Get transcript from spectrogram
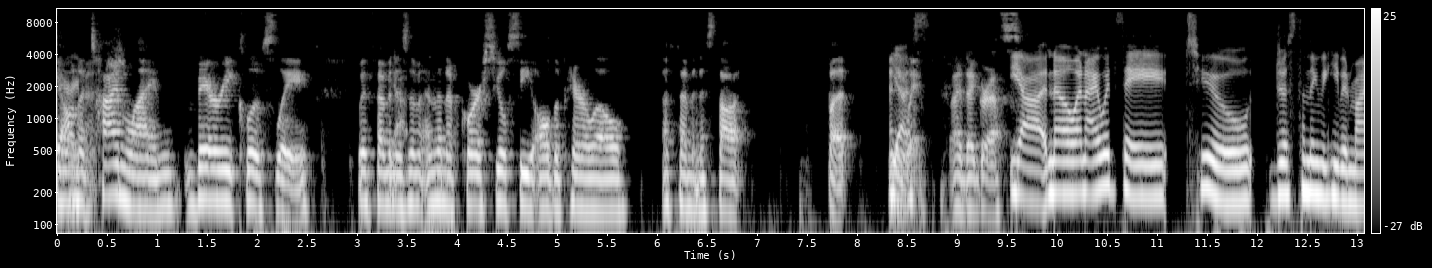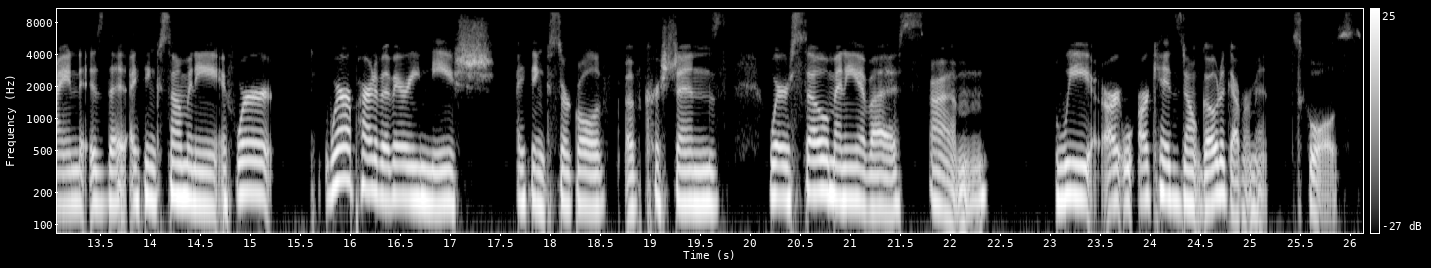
on a timeline very closely with feminism. Yeah. And then, of course, you'll see all the parallel of feminist thought. But anyway, yes. I digress. Yeah, no. And I would say, too, just something to keep in mind is that I think so many, if we're, we're a part of a very niche, I think, circle of, of Christians where so many of us, um, we, our, our kids don't go to government schools.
